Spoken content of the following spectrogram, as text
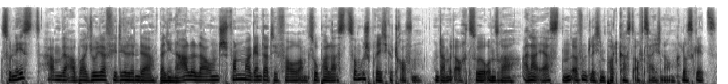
Zunächst haben wir aber Julia Fidel in der Berlinale Lounge von Magenta TV am Zoopalast zum Gespräch getroffen und damit auch zu unserer allerersten öffentlichen Podcast-Aufzeichnung. Los geht's.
